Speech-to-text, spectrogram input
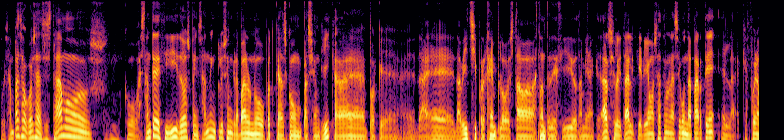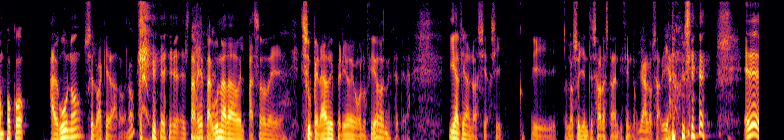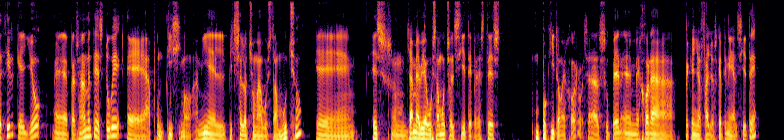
Pues han pasado cosas. Estábamos como bastante decididos, pensando incluso en grabar un nuevo podcast con Pasión Geek, eh, porque eh, eh, Davichi, por ejemplo, estaba bastante decidido también a quedárselo y tal. Queríamos hacer una segunda parte en la que fuera un poco alguno se lo ha quedado, ¿no? Esta vez alguno ha dado el paso de superar el periodo de evolución, etcétera. Y al final no ha sido así. Y los oyentes ahora estarán diciendo, ya lo sabíamos. He de decir que yo eh, personalmente estuve eh, a puntísimo. A mí el Pixel 8 me ha gustado mucho. Eh, es, ya me había gustado mucho el 7, pero este es un poquito mejor. O sea, super, mejora pequeños fallos que tenía el 7.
